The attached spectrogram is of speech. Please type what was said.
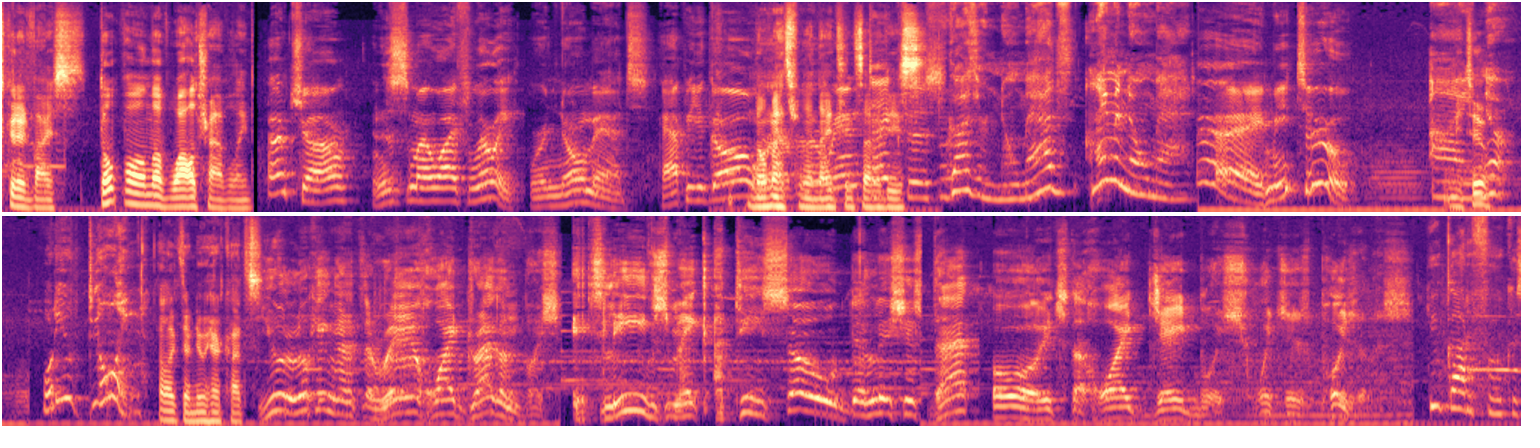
good advice. Don't fall in love while traveling. I'm Chong, and this is my wife Lily. We're nomads. Happy to go. Nomads from the 1970s. You guys are nomads? I'm a nomad. Hey, me too. I too. know. What are you doing? I like their new haircuts. You're looking at the rare white dragon bush. Its leaves make a tea so delicious. That, or it's the white jade bush, which is poisonous. You gotta focus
